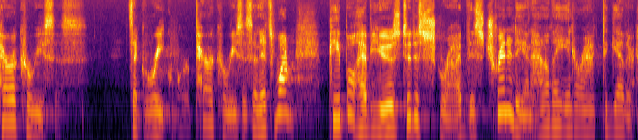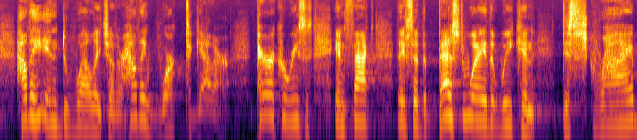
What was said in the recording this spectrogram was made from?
perichoresis. It's a Greek word, perichoresis, and it's what people have used to describe this Trinity and how they interact together, how they indwell each other, how they work together. Perichoresis. In fact, they've said the best way that we can describe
